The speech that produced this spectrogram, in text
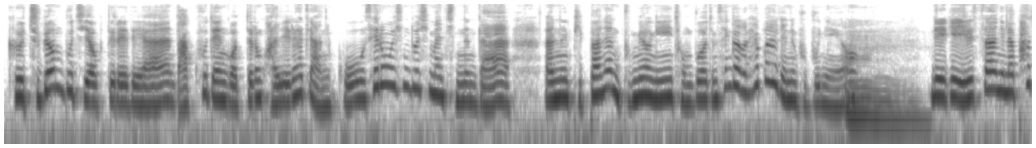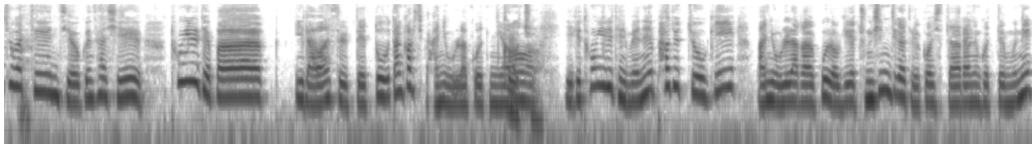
그 주변부 지역들에 대한 낙후된 것들은 관리를 하지 않고 새로운 신도시만 짓는다라는 비판은 분명히 정부가 좀 생각을 해봐야 되는 부분이에요. 음. 근데 이게 일산이나 파주 같은 지역은 사실 통일 대박 이 나왔을 때 또 땅값이 많이 올랐거든요. 그렇죠. 이게 통일이 되면은 파주 쪽이 많이 올라가고 여기가 중심지가 될 것이다라는 것 때문에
